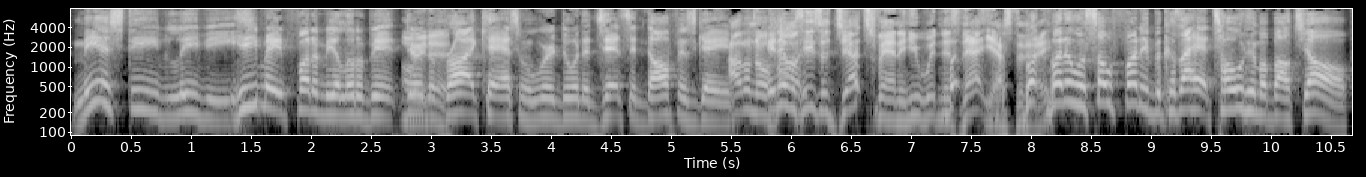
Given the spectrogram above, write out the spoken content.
me and Steve Levy, he made fun of me a little bit Oh, during he the did? broadcast when we were doing the Jets and Dolphins game. I don't know And it how was- he's a Jets fan and he witnessed that yesterday. But, but it was so funny because I had told him about y'all,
